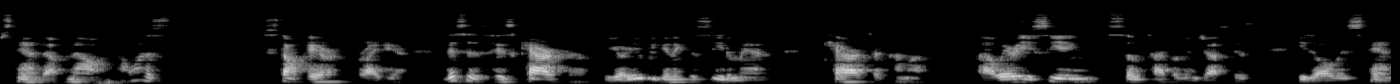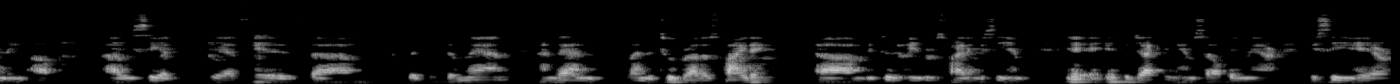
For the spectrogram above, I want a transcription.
stand up. Now, I want to stop here, right here. This is his character. Are you beginning to see the man's character come up? Uh, where he's seeing some type of injustice, he's always standing up. Uh, we see it with his uh, with the man, and then when the two brothers fighting, um, the two Hebrews fighting, we see him interjecting himself in there We see here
